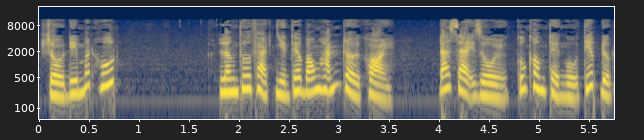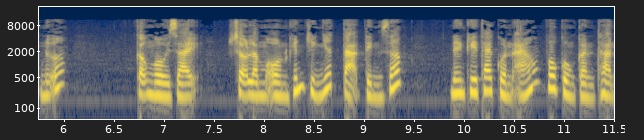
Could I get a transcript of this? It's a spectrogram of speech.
rồi đi mất hút lâm thu thạch nhìn theo bóng hắn rời khỏi. Đã dậy rồi, cũng không thể ngủ tiếp được nữa. Cậu ngồi dậy, sợ làm ồn khiến trình nhất tạ tỉnh giấc, nên khi thay quần áo, vô cùng cẩn thận.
